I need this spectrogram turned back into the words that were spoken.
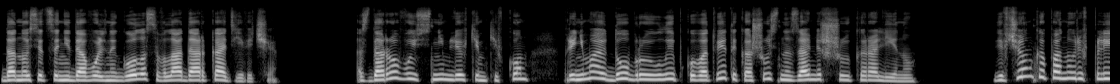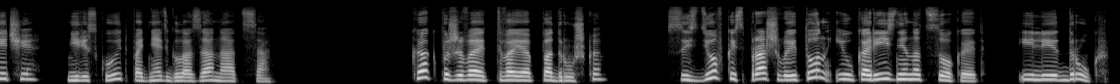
Доносится недовольный голос Влада Аркадьевича. Здороваюсь с ним легким кивком, принимаю добрую улыбку в ответ и кашусь на замершую Каролину. Девчонка, понурив плечи, не рискует поднять глаза на отца. «Как поживает твоя подружка?» С издевкой спрашивает он и укоризненно цокает. Или друг.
